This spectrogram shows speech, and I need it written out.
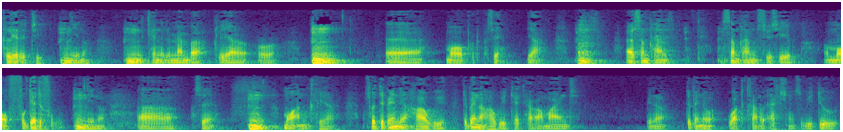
clarity you know can remember clear or uh, more, say, yeah. uh, sometimes, sometimes you see more forgetful, you know, uh, say, more unclear. So depending on how we, depending on how we take care of our mind, you know, depending on what kind of actions we do,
